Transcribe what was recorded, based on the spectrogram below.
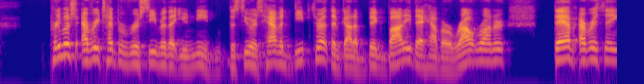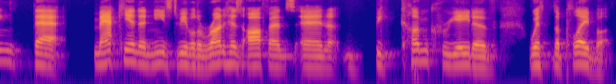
pretty much every type of receiver that you need. The Steelers have a deep threat. They've got a big body. They have a route runner. They have everything that Matt Canada needs to be able to run his offense and become creative with the playbook.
